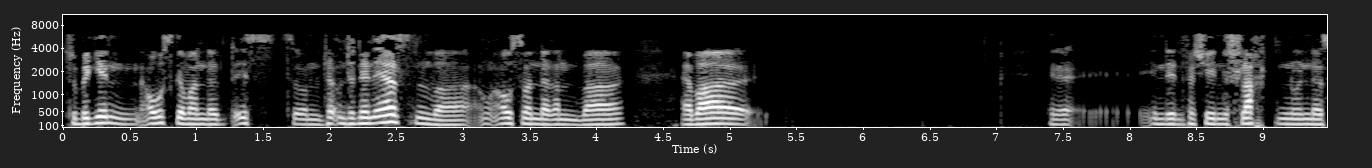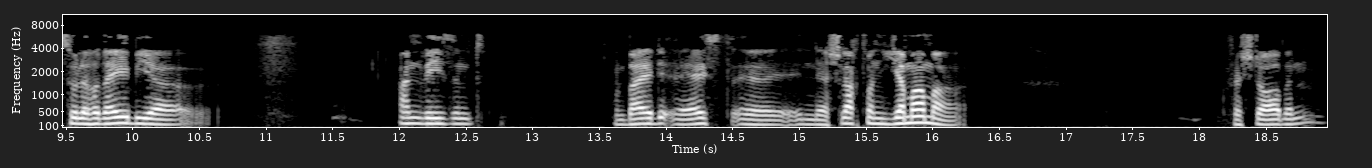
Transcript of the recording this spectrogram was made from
zu Beginn ausgewandert ist und unter den ersten war, Auswanderern war. Er war in den verschiedenen Schlachten und in der Sulh Hudaybiyah anwesend. Und beide, er ist äh, in der Schlacht von Yamama verstorben.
